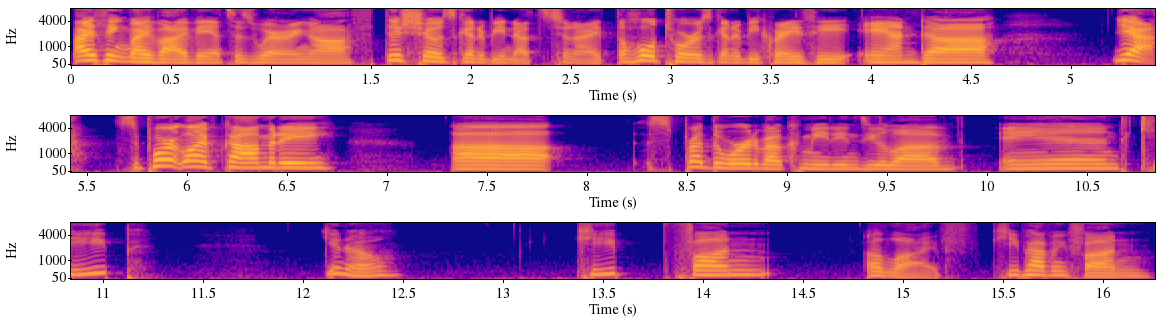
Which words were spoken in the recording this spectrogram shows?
I think my Vyvanse is wearing off. This show's going to be nuts tonight. The whole tour is going to be crazy, and uh, yeah, support live comedy. Uh, spread the word about comedians you love, and keep you know, keep fun alive. Keep having fun.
